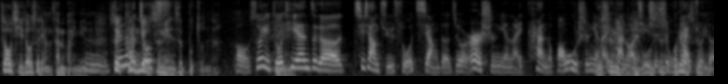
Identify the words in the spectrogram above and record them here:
周期都是两三百年，所以看六十年是不准的。哦，所以昨天这个气象局所讲的，只有二十年来看的话，五十年来看的话，其实是不太准的。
